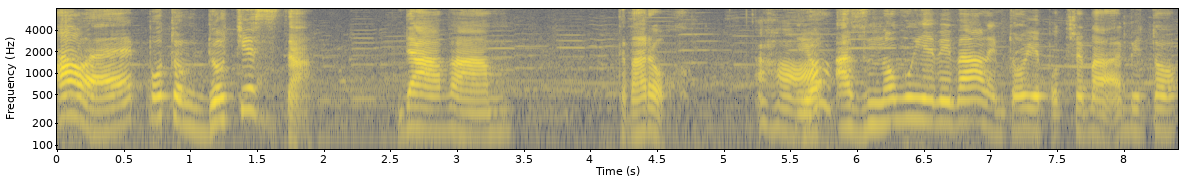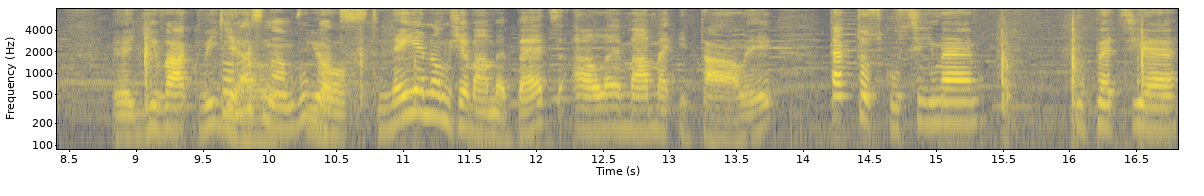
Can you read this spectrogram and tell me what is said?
ale potom do těsta dávám tvaroh. Aha, Jo, a znovu je vyválím. To je potřeba, aby to eh, divák viděl. neznám vůbec. Jo. Nejenom, že máme pec, ale máme i tály. Tak to zkusíme upec je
